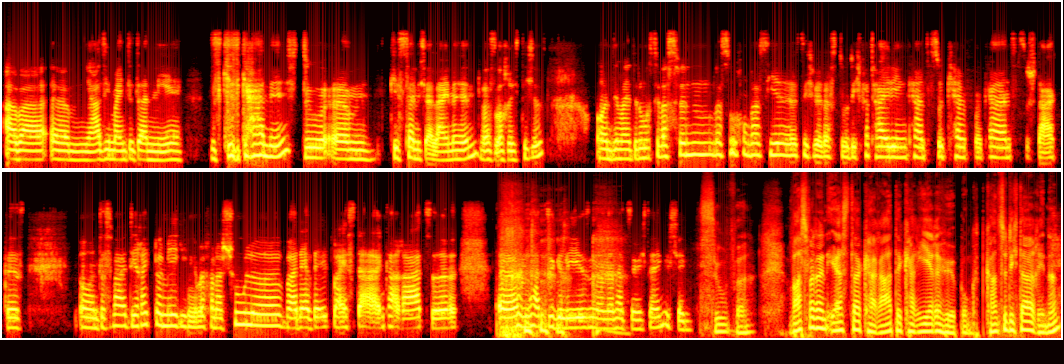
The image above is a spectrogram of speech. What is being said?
Aber ähm, ja, sie meinte dann, nee, das geht gar nicht. Du ähm, gehst da nicht alleine hin, was auch richtig ist. Und sie meinte, du musst dir was finden, was suchen, was hier ist. Ich will, dass du dich verteidigen kannst, dass du kämpfen kannst, dass du stark bist. Und das war direkt bei mir gegenüber von der Schule, war der Weltmeister in Karate, ähm, hat sie gelesen und dann hat sie mich dahin geschickt. Super. Was war dein erster Karate-Karrierehöhepunkt? Kannst du dich da erinnern?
